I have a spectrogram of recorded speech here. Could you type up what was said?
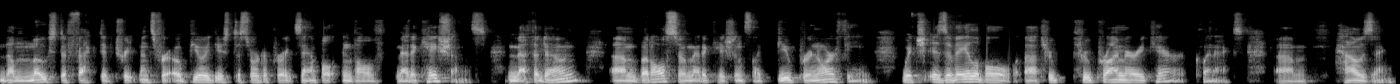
the most effective treatments for opioid use disorder, for example, involve medications, methadone, um, but also medications like buprenorphine, which is available uh, through through primary care clinics, um, housing.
